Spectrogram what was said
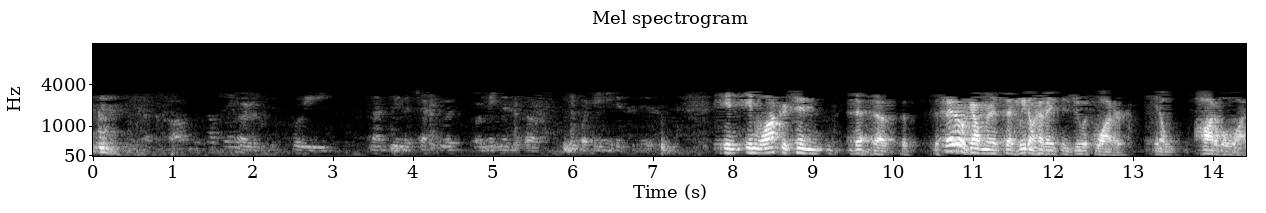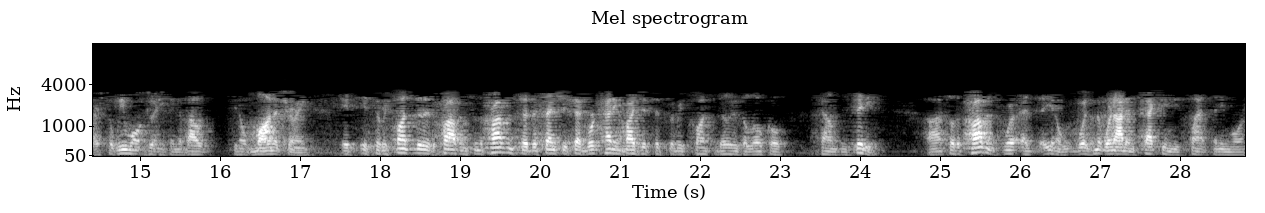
in, in Walkerton, the, the, the, the federal government has said we don't have anything to do with water, you know, potable water, so we won't do anything about, you know, monitoring. It, it's the responsibility of the province, and the province has essentially said we're cutting budgets. It's the responsibility of the local towns and cities. Uh, so the province, were, uh, you know, was we're not inspecting these plants anymore,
